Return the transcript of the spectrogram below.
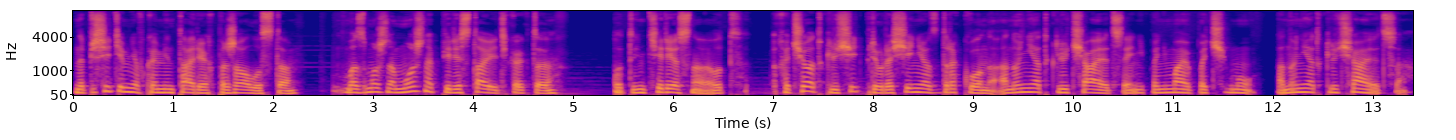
Напишите мне в комментариях, пожалуйста. Возможно, можно переставить как-то. Вот интересно, вот хочу отключить превращение в дракона. Оно не отключается, я не понимаю почему. Оно не отключается.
